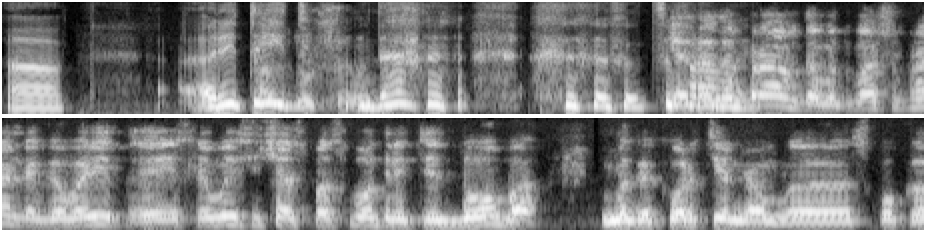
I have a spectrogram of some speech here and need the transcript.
э, ретрит, да, Нет, это правда. Вот Маша правильно говорит, э, если вы сейчас посмотрите дома, в многоквартирном, э, сколько э,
